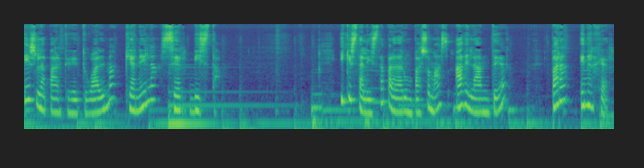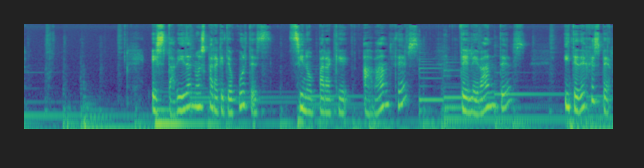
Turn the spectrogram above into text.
es la parte de tu alma que anhela ser vista y que está lista para dar un paso más adelante para emerger. Esta vida no es para que te ocultes, sino para que avances, te levantes y te dejes ver.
